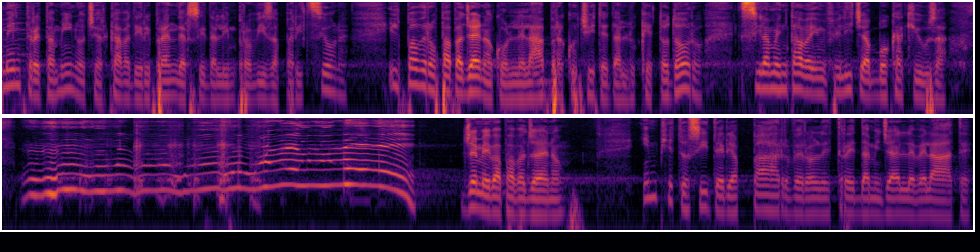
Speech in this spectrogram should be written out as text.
Mentre Tamino cercava di riprendersi dall'improvvisa apparizione, il povero Papageno con le labbra cucite dal lucchetto d'oro si lamentava infelice a bocca chiusa. Gemeva Papageno. Impietosite riapparvero le tre damigelle velate.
